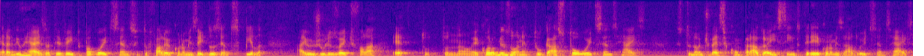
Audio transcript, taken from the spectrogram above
era mil reais a TV e tu pagou 800. E tu fala, eu economizei 200 pila. Aí o Julius vai te falar, é, tu, tu não economizou, né? Tu gastou 800 reais. Se tu não tivesse comprado, aí sim tu teria economizado 800 reais.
